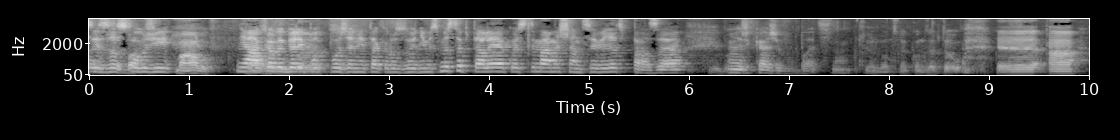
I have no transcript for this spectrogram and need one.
si zaslouží málo. nějak, aby byli podpořeni, tak rozhodně. My jsme se ptali, jako jestli máme šanci vidět v Praze a on říká, že vůbec. No. Moc nekoncertou. E, a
